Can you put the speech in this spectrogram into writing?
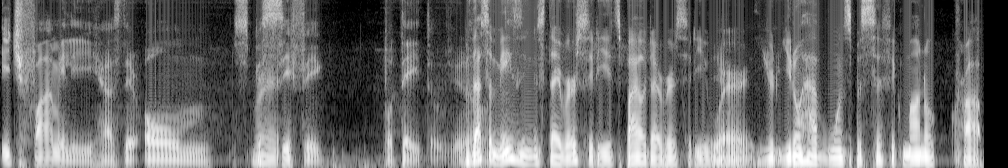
each family has their own specific potatoes. You know? But that's amazing. It's diversity. It's biodiversity where you you don't have one specific monocrop.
